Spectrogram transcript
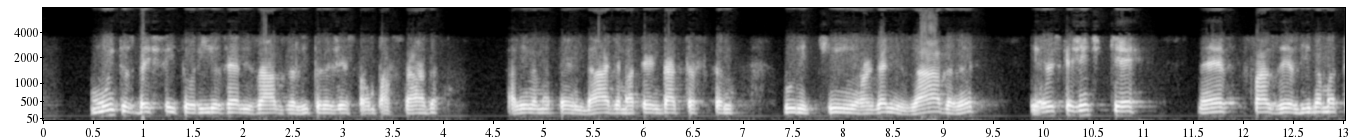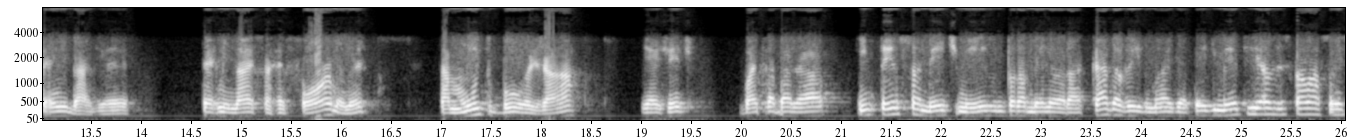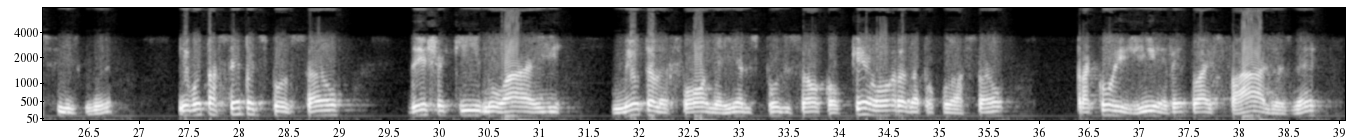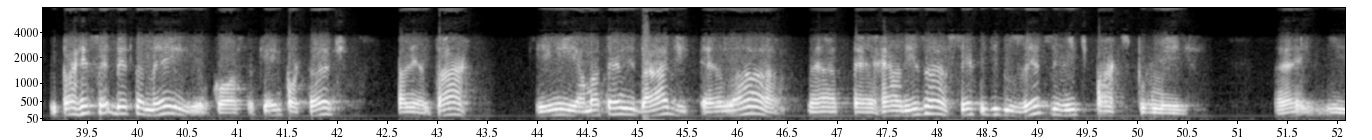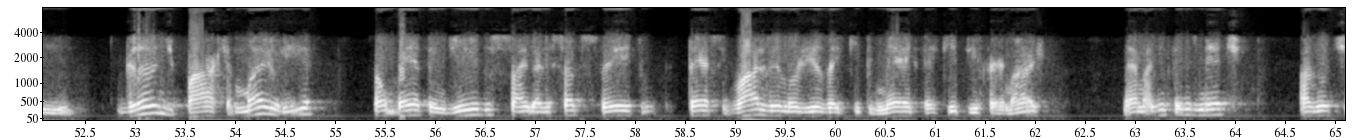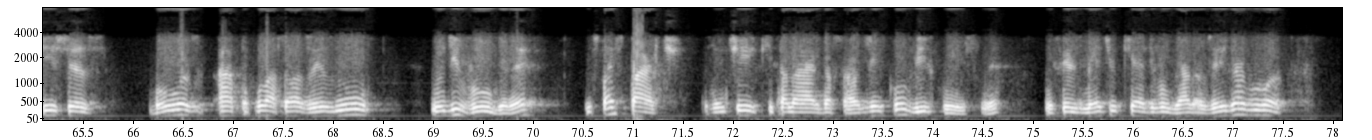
muitas benfeitorias realizadas ali pela gestão passada, ali na maternidade. A maternidade está ficando bonitinha, organizada, né? E é isso que a gente quer né, fazer ali na maternidade, é terminar essa reforma, né? Está muito boa já e a gente vai trabalhar intensamente mesmo para melhorar cada vez mais o atendimento e as instalações físicas, né? Eu vou estar sempre à disposição, deixo aqui no ar aí meu telefone aí à disposição a qualquer hora da população para corrigir eventuais falhas, né? E para receber também, eu Costa, que é importante salientar que a maternidade, ela né, é, realiza cerca de 220 partos por mês. Né? E grande parte, a maioria, são bem atendidos, saem dali satisfeitos, tece vários elogios à equipe médica, à equipe de enfermagem, né? mas infelizmente as notícias boas a população às vezes não, não divulga, né? Isso faz parte. A gente que está na área da saúde, a gente convive com isso, né? Infelizmente o que é divulgado às vezes é alguma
